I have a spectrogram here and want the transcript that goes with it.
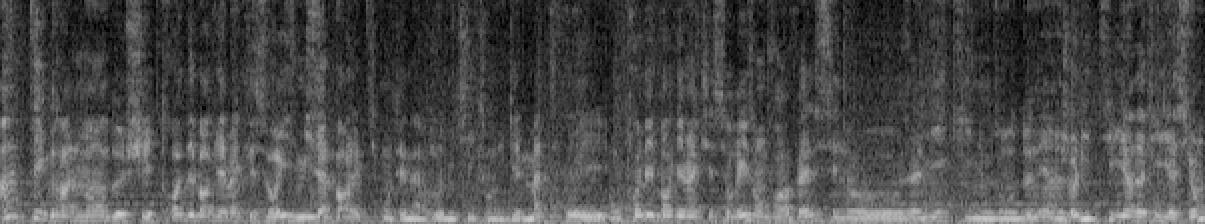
intégralement de chez 3D Board Game Accessories, mis à part les petits containers jaunes ici qui sont du Game Mat. Oui. Donc 3D Board Game Accessories, on vous rappelle, c'est nos amis qui nous ont donné un joli petit lien d'affiliation.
